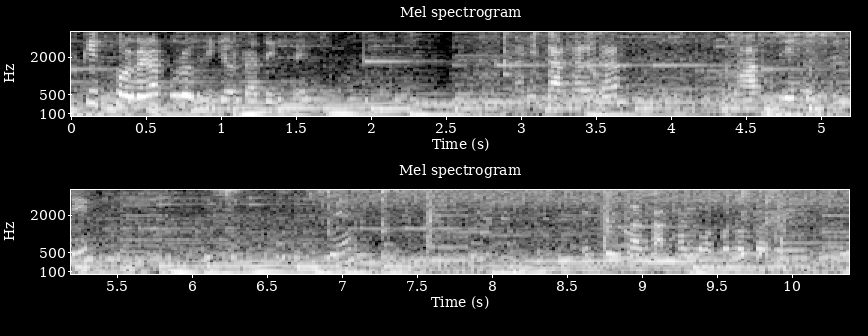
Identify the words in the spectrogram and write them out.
স্কিপ করবে না, পুরো ভিডিওটা দেখবে। আমি কাঁঠালটা ভাপ দিয়ে নিচ্ছি। একটু কাঁঠাল ভাপানোটা হয়ে এসছে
